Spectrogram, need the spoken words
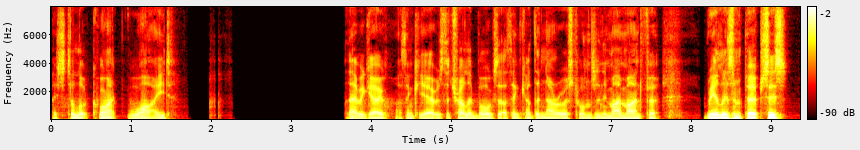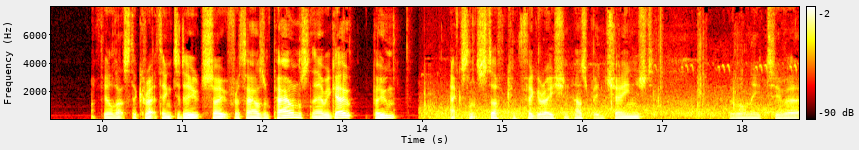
They still look quite wide. There we go. I think, yeah, it was the Trelleborgs that I think had the narrowest ones in my mind for realism purposes. I feel that's the correct thing to do. So for a thousand pounds, there we go. Boom. Excellent stuff. Configuration has been changed. We will need to uh,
